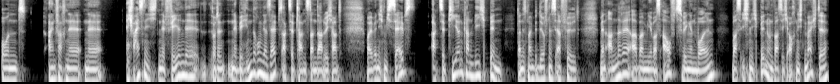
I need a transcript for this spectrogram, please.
und einfach eine, eine ich weiß nicht, eine fehlende oder eine Behinderung der Selbstakzeptanz dann dadurch hat. Weil wenn ich mich selbst akzeptieren kann, wie ich bin, dann ist mein Bedürfnis erfüllt. Wenn andere aber mir was aufzwingen wollen, was ich nicht bin und was ich auch nicht möchte,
